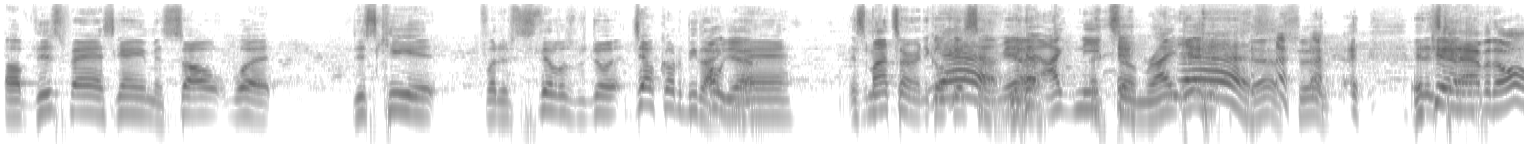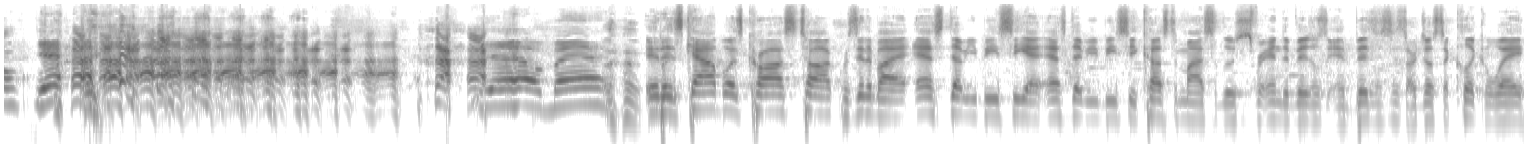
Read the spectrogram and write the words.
of this past game and saw what this kid for the Steelers was doing, Jeffcoat would be like, Oh, yeah. man, it's my turn to go get Yeah. some. Yeah. Yeah, I need some, right? yes, Yeah, sure. It you can't kind- have it all. yeah, yeah, man. It is Cowboys Crosstalk presented by SWBC at SWBC Customized Solutions for individuals and businesses are just a click away.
